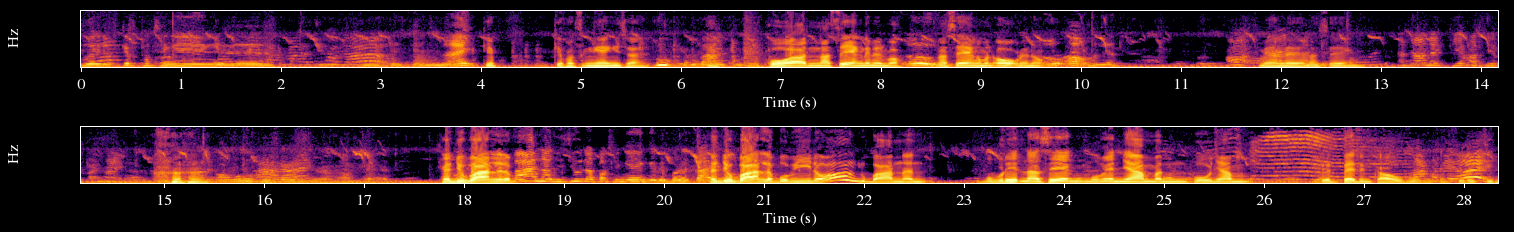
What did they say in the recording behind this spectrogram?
เมื่อเก็บผักชะเงงอยู่เลยมาเป็นต้นไม้เก็บเก็บผักสะแงงนี่ใช่ผู้อยู่บ้านผู้ เพราะว่าหน้าแซงได้แม่นบ่เออ หน้าแซงแล้วมันออกเลยเอเนาะอออกคนเนี้ยแม่นแล้วหน้าแซง เห็นอยู่บ้านเลยล่ะบ้านน่ะที่ชื่อน่ะผักชะเงงก็ได้บริการเห็นอยู่บ้านแล้วบ่มีดอกอยู่บ้านนั่นบ่บ่ได้เฮ็ดหน้าแซงบ่แม่นยามมันโผล่ยามเดือนแปดเดือนเก้าโหจังสิได้กิน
